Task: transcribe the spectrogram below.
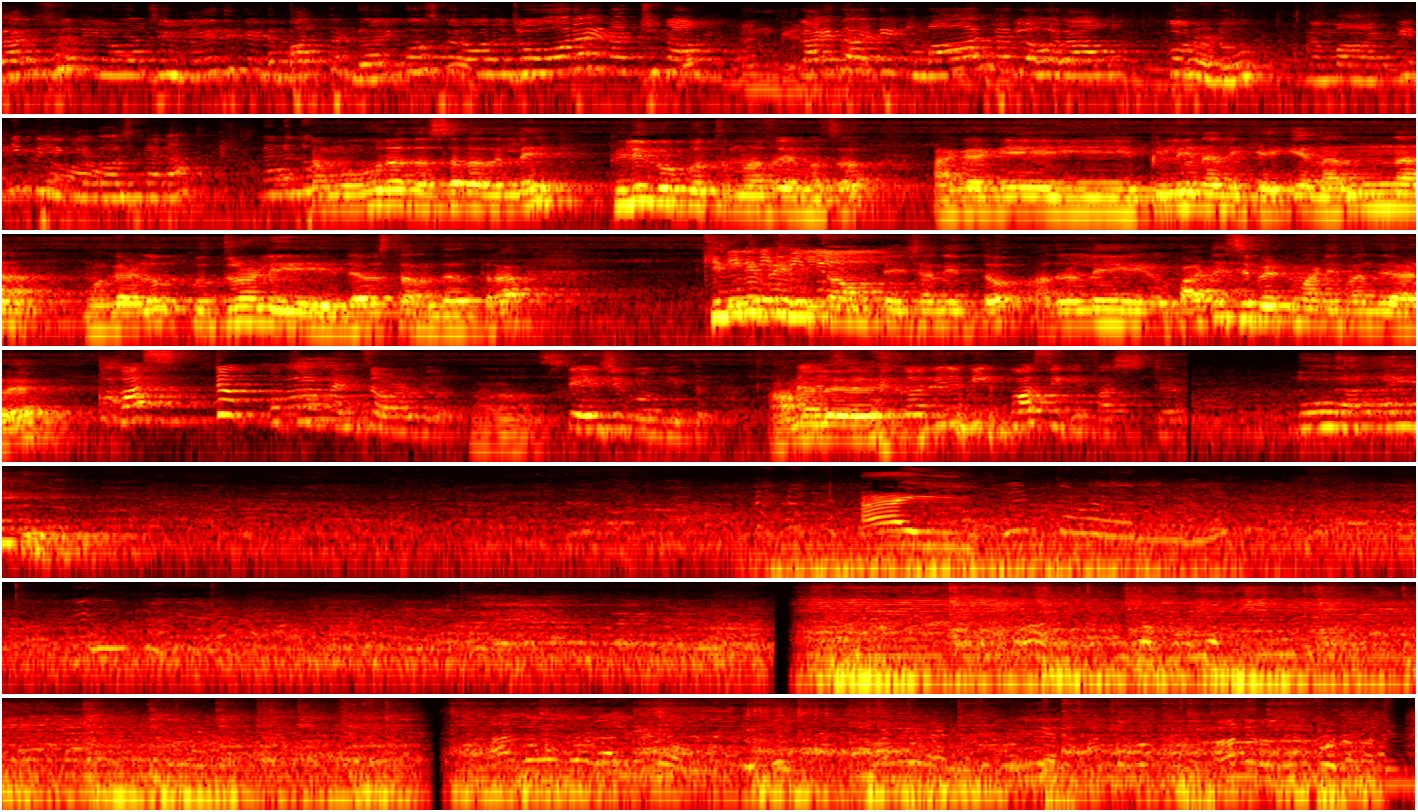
ಘರ್ಷಣೆ ಒಂಜಿ ವೇದಿಕೆ ಬತ್ತಂಡು ಅದಕ್ಕೋಸ್ಕರ ಅವರು ಜೋರಾಗಿ ನಂಚಿನ ಕೈದಾಟಿ ಮಾತೆಲ್ಲವರ ಕೊರಡು. ನಮ್ಮ ಕಿನ್ನಿ ಪಿಲಿಗೆಗೋಸ್ಕರ ನಮ್ಮ ಊರ ದಸರಾದಲ್ಲಿ ಪಿಲಿಗೊಬ್ಬು ತುಂಬಾ ಫೇಮಸ್ ಹಾಗಾಗಿ ಈ ಪಿಲಿನಲಿಕೆಗೆ ನನ್ನ ಮಗಳು ಕುದ್ರೋಳಿ ದೇವಸ್ಥಾನದ ಹತ್ರ ಕಿನ್ನಿ ಪಿಲಿ ಕಾಂಪಿಟೇಷನ್ ಇತ್ತು. ಅದರಲ್ಲಿ ಪಾರ್ಟಿಸಿಪೇಟ್ ಮಾಡಿ ಬಂದಿದ್ದಾಳೆ. ಫಸ್ಟ್ ಪರ್ಫಾರ್ಮೆನ್ಸ್ ಅವಳದು. ಸ್ಟೇಜಿಗೆ ಹೋಗಿದ್ದು. ಆಮೇಲೆ ಬಿಗ್ ಬಾಸಿಗೆ ಫಸ್ಟ್ ನೂರ ಐದು. ಹಾಯ್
